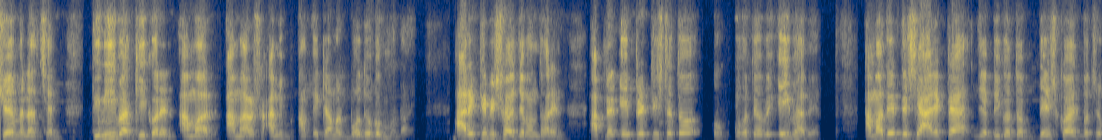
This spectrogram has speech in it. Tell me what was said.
চেয়ারম্যান আছেন তিনি বা কি করেন আমার আমার আমি এটা আমার বোধগম্য নয়। আরেকটি বিষয় যেমন ধরেন আপনার এই প্র্যাকটিসটা তো হতে হবে এইভাবে। আমাদের দেশে আরেকটা যে বিগত বেশ কয়েক বছর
